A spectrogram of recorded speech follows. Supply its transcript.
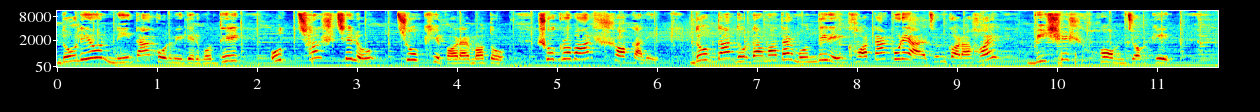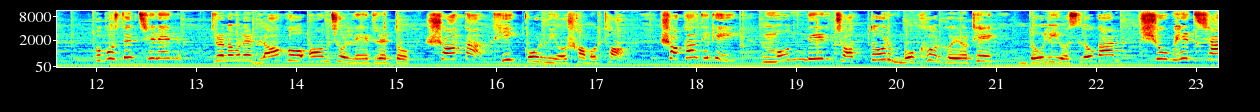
দলীয় নেতা কর্মীদের মধ্যে উচ্ছ্বাস ছিল চোখে পড়ার মতো। শুক্রবার সকালে দোবদা দুর্গামাতার মন্দিরে ঘটা করে আয়োজন করা হয় বিশেষ হোম যজ্ঞের। উপস্থিত ছিলেন তৃণমূলের ব্লক ও অঞ্চল নেতৃত্ব, শতাধিক কর্মী ও সমর্থক। সকাল থেকেই মন্দির চত্বর মুখর হয়ে ওঠে দলীয় স্লোগান, শুভেচ্ছা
